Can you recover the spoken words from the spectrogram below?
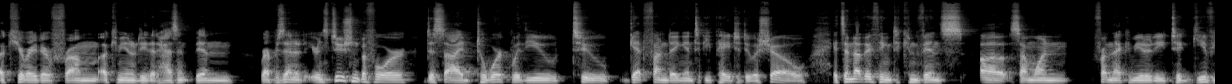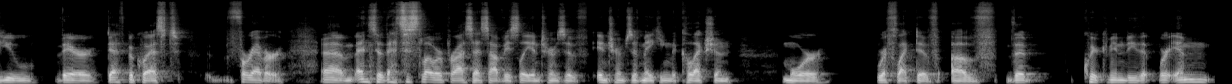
a curator from a community that hasn't been represented at your institution before decide to work with you to get funding and to be paid to do a show. It's another thing to convince uh, someone from that community to give you their death bequest forever. Um, and so that's a slower process, obviously, in terms of in terms of making the collection more reflective of the queer community that we're in,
